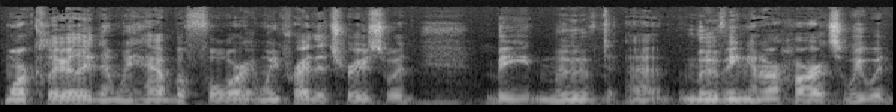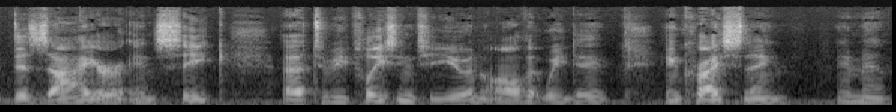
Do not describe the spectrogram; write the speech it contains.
more clearly than we have before. And we pray the truths would be moved, uh, moving in our hearts. We would desire and seek uh, to be pleasing to you in all that we do. In Christ's name, amen.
